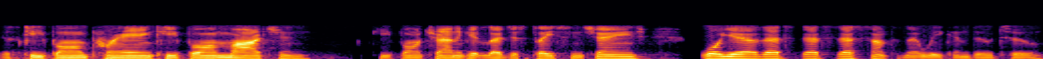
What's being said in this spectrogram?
Just keep on praying, keep on marching, keep on trying to get legislation changed? Well, yeah, that's that's that's something that we can do too.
